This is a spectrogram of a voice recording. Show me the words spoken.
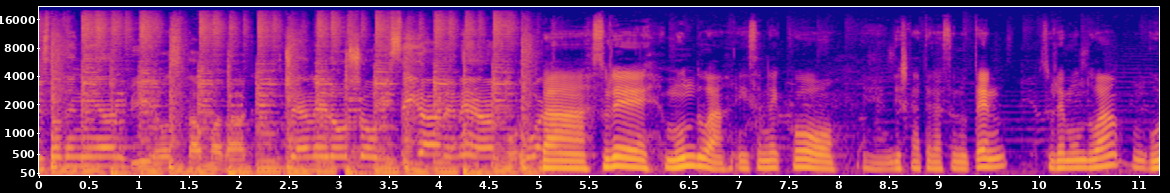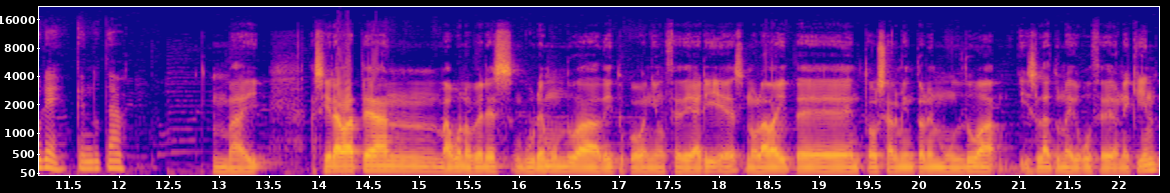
Ez daudenean bihotz taupadak Utxean eroso bizigarenean Orduak Ba, zure mundua izeneko eh, diska ateratzen duten, zure mundua gure kenduta. Bai, hasiera batean, ba, bueno, berez gure mundua deituko genion CD-ari, ez? Nolabait e, Entol Sarmientoren mundua islatu nahi dugu CD honekin,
